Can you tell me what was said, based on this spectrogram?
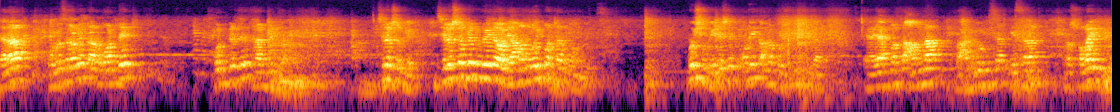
যারা প্রফেসর হবে তার অর্ধেক ফোর্থ গ্রেড থেকে থার্ড গ্রেড যাবে সিলেকশন গ্রেড সিলেকশন গ্রেড উঠে যাওয়ারে আমাদের ওই পথটা কম বৈষম্য এটা সে অনেক আমরা পরিস্থিতি একমাত্র আমরা বা আর্মি অফিসার এছাড়া আমরা সবাই কিন্তু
